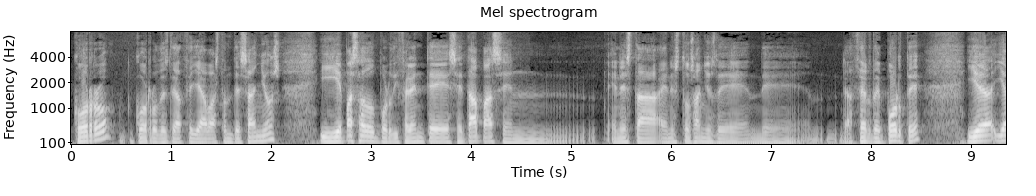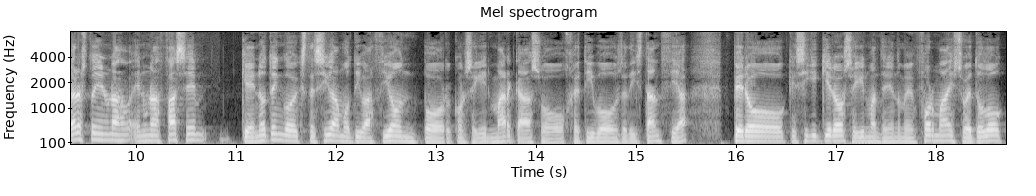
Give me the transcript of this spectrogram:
corro, corro desde hace ya bastantes años y he pasado por diferentes etapas en, en, esta, en estos años de, de, hacer deporte y, y, ahora estoy en una, en una fase que no tengo excesiva motivación por conseguir marcas o objetivos de distancia, pero que sí que quiero seguir manteniéndome en forma y sobre todo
